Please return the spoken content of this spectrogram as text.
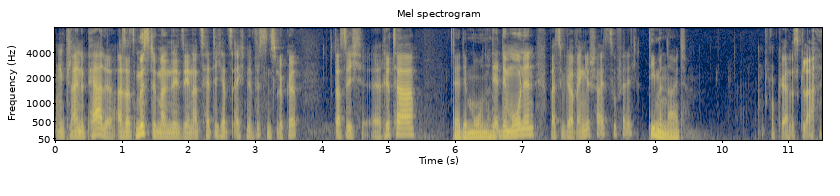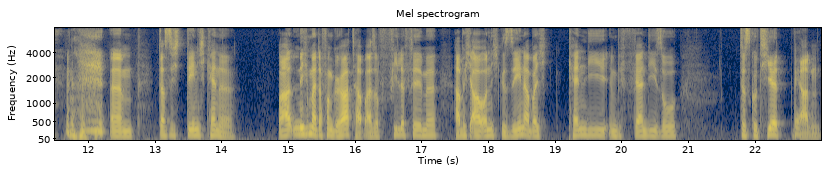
eine kleine Perle. Also als müsste man den sehen, als hätte ich jetzt echt eine Wissenslücke, dass ich äh, Ritter der Dämonen. der Dämonen, weißt du, wie der auf Englisch heißt zufällig? Demon Knight. Okay, alles klar. ähm, dass ich den nicht kenne. Oder nicht mal davon gehört habe. Also viele Filme habe ich auch nicht gesehen, aber ich kenne die, inwiefern die so diskutiert werden.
